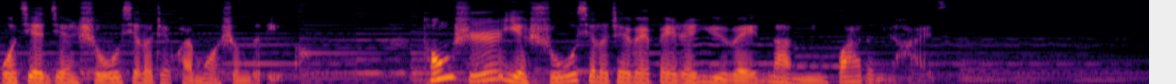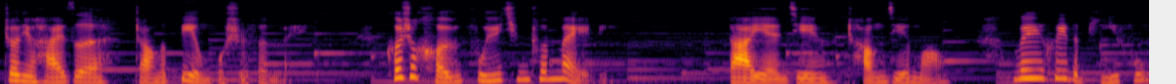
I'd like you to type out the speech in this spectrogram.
我渐渐熟悉了这块陌生的地方。同时也熟悉了这位被人誉为难民花的女孩子。这女孩子长得并不十分美，可是很富于青春魅力。大眼睛、长睫毛、微黑的皮肤，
